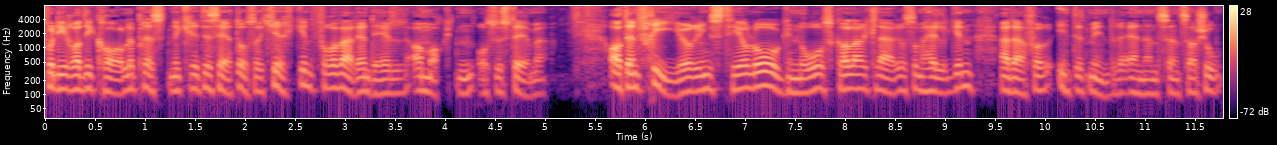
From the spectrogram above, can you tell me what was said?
for de radikale prestene kritiserte også kirken for å være en del av makten og systemet. At en frigjøringsteolog nå skal erklæres som helgen, er derfor intet mindre enn en sensasjon.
